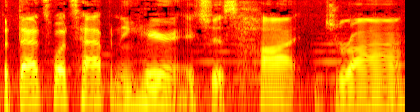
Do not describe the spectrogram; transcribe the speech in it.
But that's what's happening here. It's just hot, dry,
